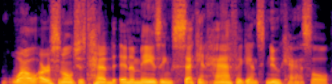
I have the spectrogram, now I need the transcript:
while Arsenal just had an amazing second half against Newcastle,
